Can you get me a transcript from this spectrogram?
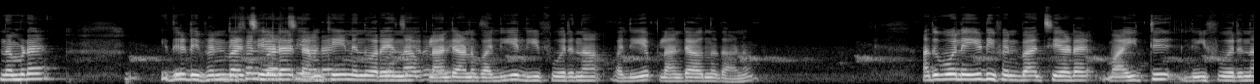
നമ്മുടെ ഇത് ഡിഫൻ ബാച്ചിയുടെ ഡംകെയിൻ എന്ന് പറയുന്ന പ്ലാന്റ് ആണ് വലിയ ലീഫ് വരുന്ന വലിയ പ്ലാന്റ് ആകുന്നതാണ് അതുപോലെ ഈ ഡിഫൻ ബാച്ചിയുടെ വൈറ്റ് ലീഫ് വരുന്ന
